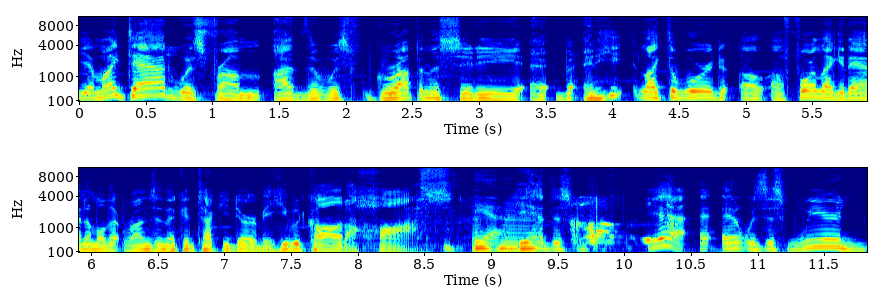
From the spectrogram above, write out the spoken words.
Yeah, my dad was from uh, there was grew up in the city, uh, but and he like the word uh, a four legged animal that runs in the Kentucky Derby. He would call it a hoss. Yeah. He had this, yeah, and it was this weird.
